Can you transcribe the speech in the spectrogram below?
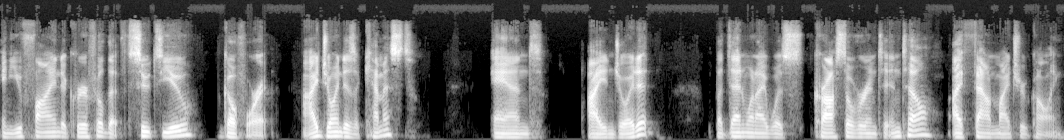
and you find a career field that suits you, go for it. I joined as a chemist and I enjoyed it. But then when I was crossed over into Intel, I found my true calling.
